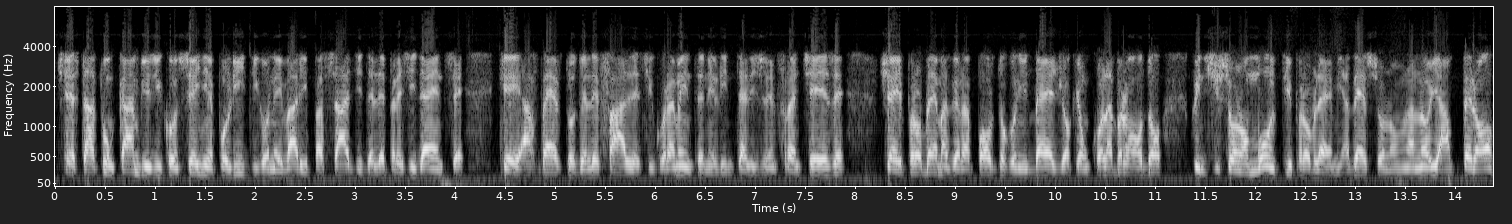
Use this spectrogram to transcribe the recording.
c'è stato un cambio di consegne politico nei vari passaggi delle presidenze che ha aperto delle falle sicuramente nell'intelligence francese, c'è il problema del rapporto con il Belgio che è un colabrodo, quindi ci sono molti problemi, adesso non annoiamo, però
